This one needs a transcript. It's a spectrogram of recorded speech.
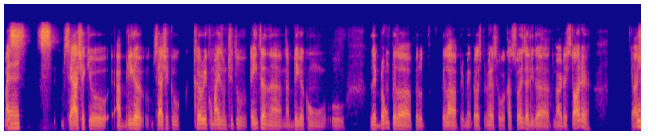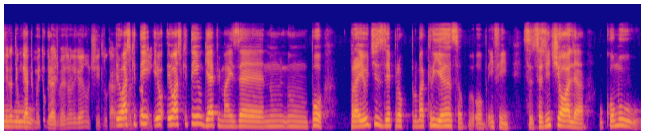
Mas é... você acha que o, a briga. Você acha que o Curry com mais um título entra na, na briga com o LeBron pela, pelo, pela, pelas primeiras colocações ali da, do maior da história? Eu acho o... que ainda tem um gap muito grande, mesmo ele ganhando um título, cara. Eu acho que tem, eu, eu acho que tem o gap, mas é num, num pô, para eu dizer para uma criança, enfim, se, se, a gente olha como.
